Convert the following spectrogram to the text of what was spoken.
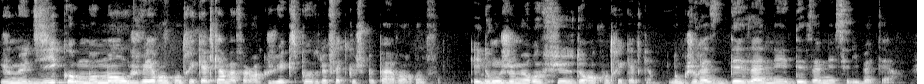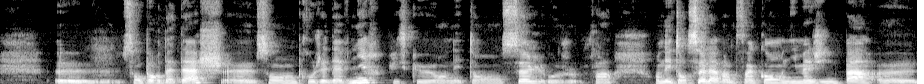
Je me dis qu'au moment où je vais rencontrer quelqu'un, va falloir que je lui expose le fait que je peux pas avoir d'enfant. Et donc, je me refuse de rencontrer quelqu'un. Donc, je reste des années et des années célibataire. Euh, sans port d'attache, euh, sans projet d'avenir, puisque en étant seule, au- enfin, en étant seule à 25 ans, on n'imagine pas euh,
